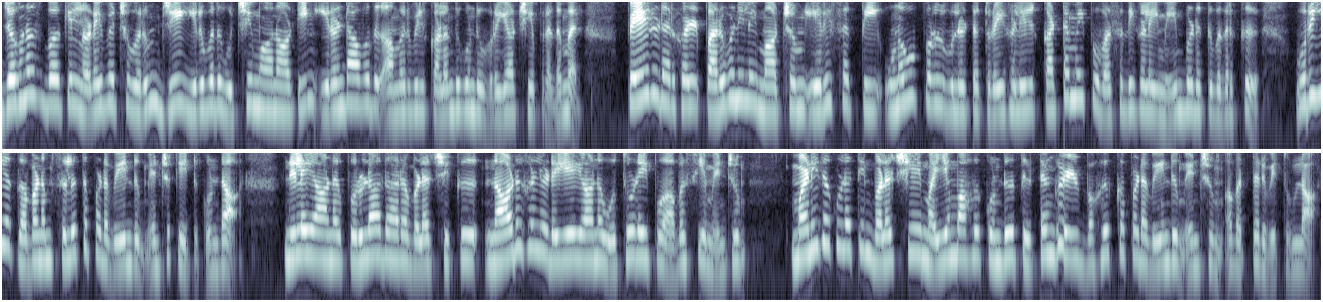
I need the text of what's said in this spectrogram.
ஜோகனஸ்பர்கில் நடைபெற்று வரும் ஜி இருபது உச்சிமாநாட்டின் இரண்டாவது அமர்வில் கலந்து கொண்டு உரையாற்றிய பிரதமர் பேரிடர்கள் பருவநிலை மாற்றம் எரிசக்தி உணவுப் பொருள் உள்ளிட்ட துறைகளில் கட்டமைப்பு வசதிகளை மேம்படுத்துவதற்கு உரிய கவனம் செலுத்தப்பட வேண்டும் என்று கேட்டுக்கொண்டார் நிலையான பொருளாதார வளர்ச்சிக்கு நாடுகளிடையேயான ஒத்துழைப்பு அவசியம் என்றும் மனிதகுலத்தின் வளர்ச்சியை மையமாக கொண்டு திட்டங்கள் வகுக்கப்பட வேண்டும் என்றும் அவர் தெரிவித்துள்ளார்.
